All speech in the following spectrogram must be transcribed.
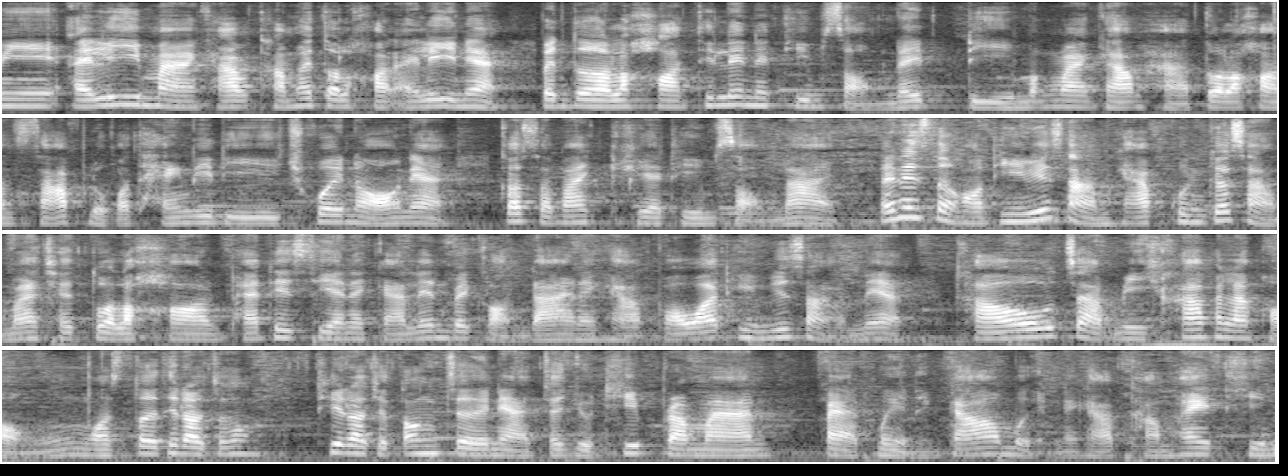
มีไอรี่มาครับทำให้ตัวละครไอรี่เนี่ยเป็นตัวละครที่เล่นในทีม 2 ได้ดีมากๆครับหาตัวละครซับหรือว่าแท้งดีๆช่วยน้องเนี่ยก็สามารถเคลียร์ทีม 2 ได้ และในส่วนของทีมที่3ครับคุณก็สามารถใช้ตัวละครแพทริเซียในการเล่นไปก่อนได้นะครับเพราะว่าทีมที่3เนี่ยเขาจะมีค่าพลังของมอนสเตอร์ที่เราจะต้องที่เราจะต้องเจอเนี่ยจะอยู่ที่ประมาณ 80,000ถึง90,000นะครับทำให้ทีม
